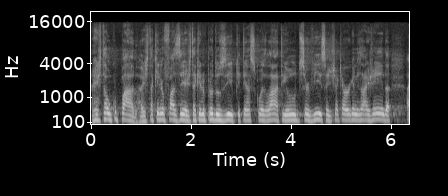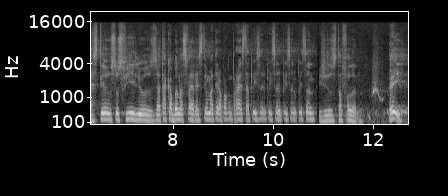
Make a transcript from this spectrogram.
A gente está ocupado, a gente está querendo fazer, a gente está querendo produzir, porque tem as coisas lá, tem o do serviço, a gente já quer organizar a agenda, aí tem os seus filhos, já está acabando as férias, você tem o material para comprar, você está pensando, pensando, pensando, pensando. E Jesus está falando, ei,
